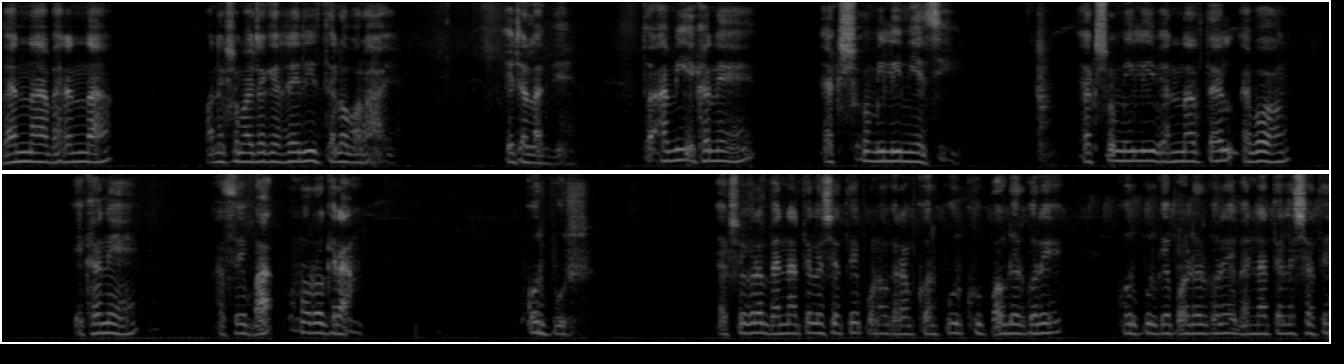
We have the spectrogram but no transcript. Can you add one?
ভেন্না, ভেরেন্না, অনেক সময় এটাকে রেরির তেলও বলা হয়। এটা লাগবে। তো আমি এখানে একশো মিলি নিয়েছি। একশো মিলি ভেন্নার তেল এবং এখানে আছে বা পনেরো গ্রাম কর্পূর। একশো গ্রাম ভেন্নার তেলের সাথে পনেরো গ্রাম কর্পূর খুব পাউডার করে। কর্পূরকে পাউডার করে ভেন্নার তেলের সাথে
